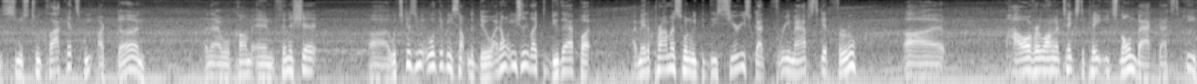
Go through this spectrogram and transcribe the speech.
As soon as 2 o'clock hits, we are done. And then I will come and finish it, uh, which gives me will give me something to do. I don't usually like to do that, but I made a promise when we did these series. We got three maps to get through. Uh, however long it takes to pay each loan back, that's the key.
